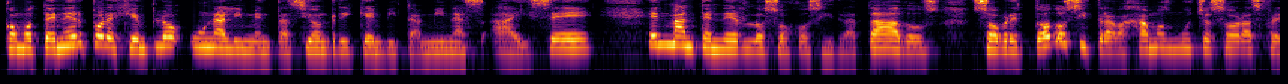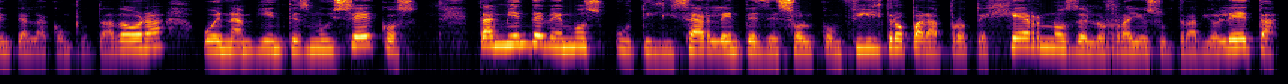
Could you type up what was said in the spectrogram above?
como tener, por ejemplo, una alimentación rica en vitaminas A y C, en mantener los ojos hidratados, sobre todo si trabajamos muchas horas frente a la computadora o en ambientes muy secos. También debemos utilizar lentes de sol con filtro para protegernos de los rayos ultravioleta,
